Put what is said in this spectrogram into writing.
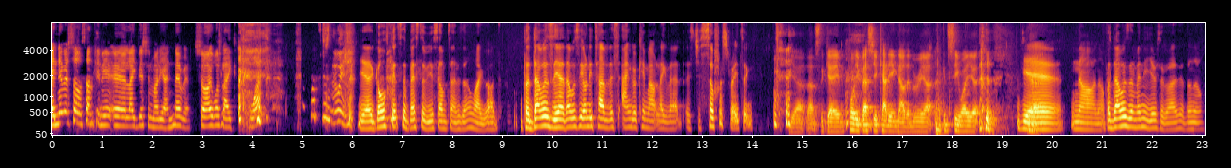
I never saw something uh, like this in Maria, never." So I was like, "What? What's she doing?" Yeah, golf gets the best of you sometimes. Oh my god. But that was yeah, that was the only time this anger came out like that. It's just so frustrating. yeah, that's the game. Probably best you're caddying now than Maria. I can see why you. Yeah. No, no. But that was uh, many years ago. I don't know.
